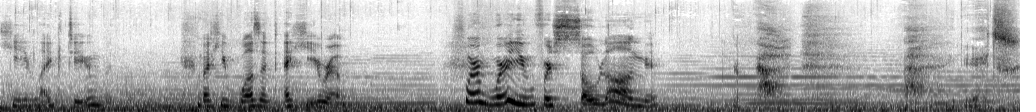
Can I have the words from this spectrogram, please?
He liked you, but, but he wasn't a hero. Where were you for so long? It's.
